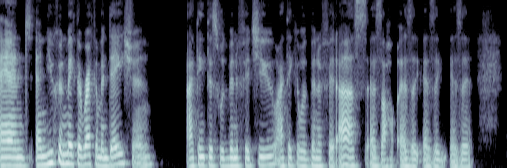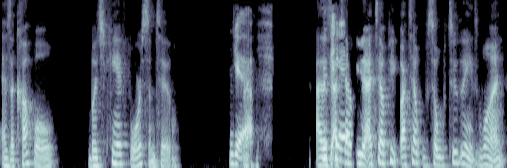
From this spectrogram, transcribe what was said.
And and you can make the recommendation. I think this would benefit you. I think it would benefit us as a as a as a as a as a couple, but you can't force them to. Yeah. Right? I, I, tell people, I tell people, I tell so two things. One,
